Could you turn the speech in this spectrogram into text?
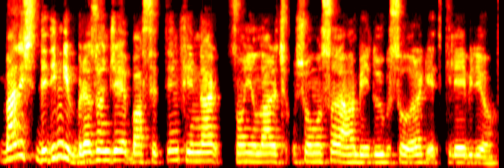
Ben işte dediğim gibi biraz önce bahsettiğim filmler son yıllarda çıkmış olmasına rağmen beni duygusal olarak etkileyebiliyor.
